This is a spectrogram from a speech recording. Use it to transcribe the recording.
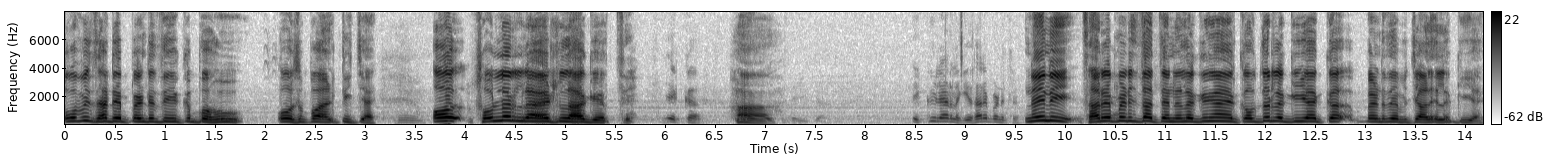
ਉਹ ਵੀ ਸਾਡੇ ਪਿੰਡ ਦੀ ਇੱਕ ਬਹੂ ਉਸ ਪਾਰਟੀ 'ਚ ਹੈ ਉਹ ਸੋਲਰ ਲਾਈਟ ਲਾ ਗਏ ਉੱਥੇ। ਇੱਕ? ਹਾਂ। ਇੱਕ ਹੀ ਲਾਈਟ ਲੱਗੀ ਸਾਰੇ ਪਿੰਡ 'ਚ? ਨਹੀਂ ਨਹੀਂ ਸਾਰੇ ਪਿੰਡ 'ਚ ਤਾਂ ਤਿੰਨ ਲੱਗੀਆਂ ਇੱਕ ਉਧਰ ਲੱਗੀ ਹੈ ਇੱਕ ਪਿੰਡ ਦੇ ਵਿਚਾਲੇ ਲੱਗੀ ਹੈ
